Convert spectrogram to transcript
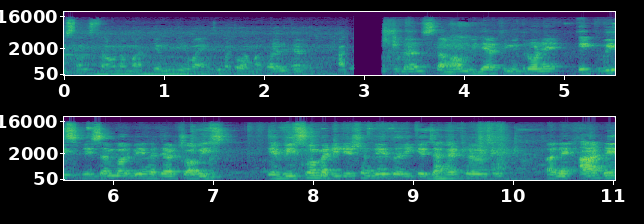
એવી સંસ્થાઓના માધ્યમથી એવા એક્સપર્ટના માધ્યમથી તમામ વિદ્યાર્થી મિત્રોને એકવીસ ડિસેમ્બર બે હજાર ચોવીસ એ વિશ્વ મેડિટેશન ડે તરીકે જાહેર થયો છે. અને આ ડે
